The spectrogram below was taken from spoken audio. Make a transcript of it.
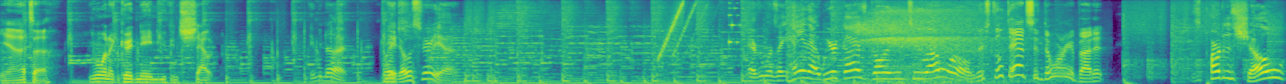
Yeah, that's a. You want a good name you can shout. Maybe not. Wait, like, Olesferia. Everyone's like, hey, that weird guy's going into our world. They're still dancing. Don't worry about it. Is this is part of the show?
